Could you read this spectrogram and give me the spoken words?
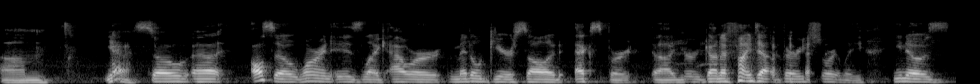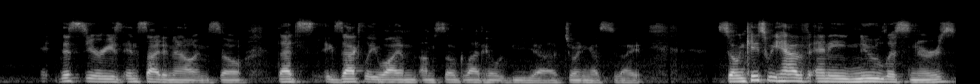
Um, yeah. So uh, also, Warren is like our Metal Gear Solid expert. Uh, you're gonna find out very shortly. He knows this series inside and out, and so that's exactly why I'm I'm so glad he'll be uh, joining us tonight. So, in case we have any new listeners,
